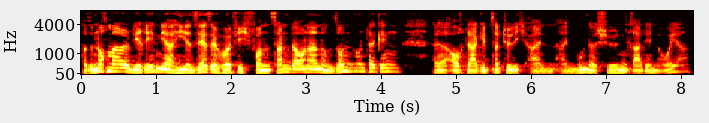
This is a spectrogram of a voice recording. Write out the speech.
Also nochmal, wir reden ja hier sehr, sehr häufig von Sundownern und Sonnenuntergängen. Äh, auch da gibt's natürlich einen, einen wunderschönen, gerade in Euer.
